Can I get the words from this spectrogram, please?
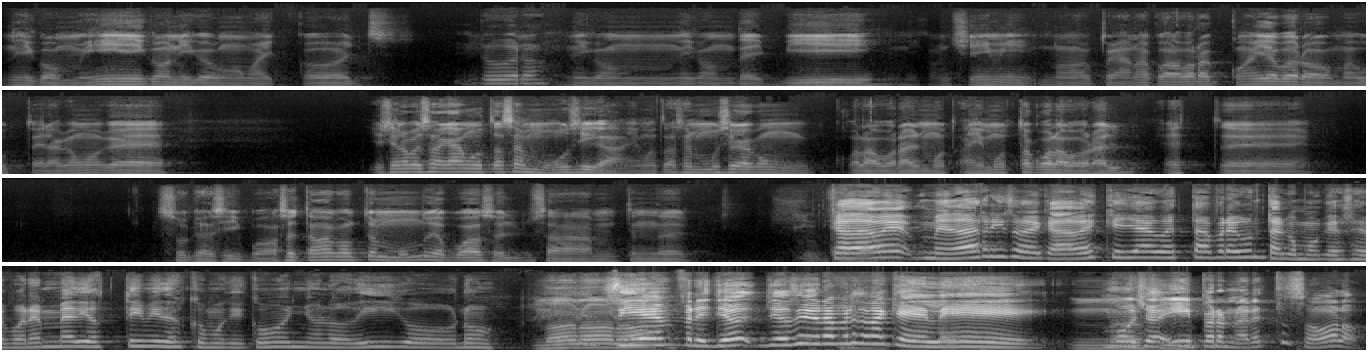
ni conmigo, ni con Mike Coach. Duro. Ni con, ni con Dave B, ni con Chimmy. No, todavía no he colaborado con ellos, pero me gustaría como que. Yo soy una persona que me gusta hacer música. Y me gusta hacer música con colaborar. A mí me gusta colaborar. Este. Eso que si puedo hacer tema con todo el mundo, yo puedo hacer. O sea, ¿me entiendes? Cada vez, me da risa que cada vez que yo hago esta pregunta, como que se ponen medios tímidos, como que coño, lo digo o no. No, no, no. Siempre, yo, yo soy una persona que lee No, mucho, sí. y pero no eres tú solo.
